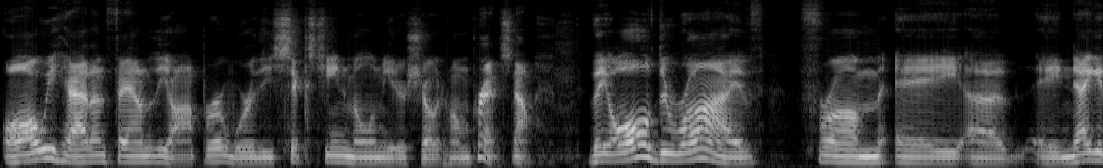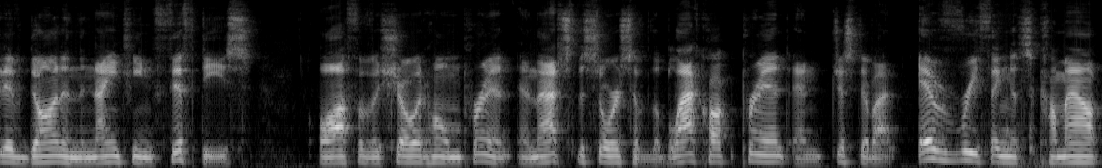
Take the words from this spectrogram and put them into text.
all we had on Phantom of the Opera were the 16 millimeter show at home prints. Now, they all derive from a, uh, a negative done in the 1950s off of a show at home print, and that's the source of the Blackhawk print and just about everything that's come out.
